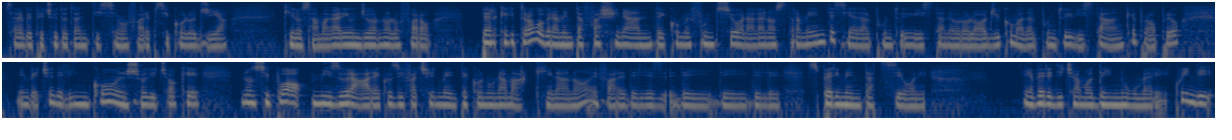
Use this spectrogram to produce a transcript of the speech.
sarebbe piaciuto tantissimo fare psicologia, chi lo sa, magari un giorno lo farò, perché trovo veramente affascinante come funziona la nostra mente sia dal punto di vista neurologico ma dal punto di vista anche proprio invece dell'inconscio, di ciò che non si può misurare così facilmente con una macchina no? e fare degli, dei, dei, delle sperimentazioni e avere diciamo dei numeri. Quindi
